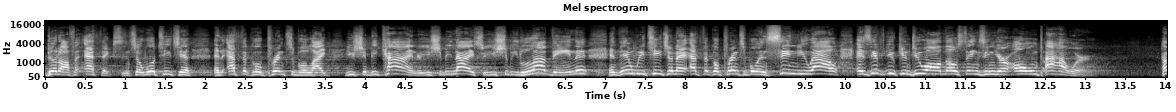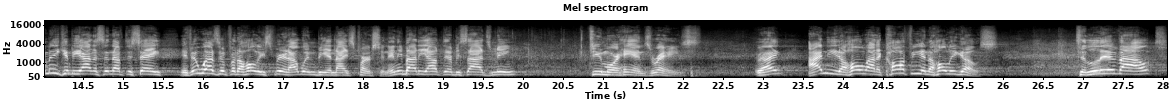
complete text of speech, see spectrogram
built off of ethics. And so we'll teach you an ethical principle like you should be kind or you should be nice or you should be loving. And then we teach on that ethical principle and send you out as if you can do all those things in your own power. How many can be honest enough to say, if it wasn't for the Holy Spirit, I wouldn't be a nice person? Anybody out there besides me? A few more hands raised, right? I need a whole lot of coffee and the Holy Ghost to live out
